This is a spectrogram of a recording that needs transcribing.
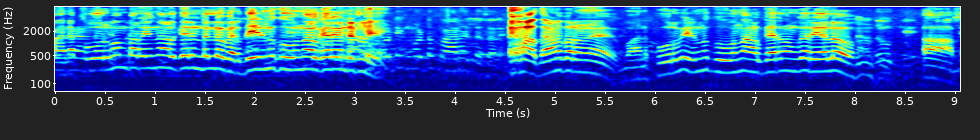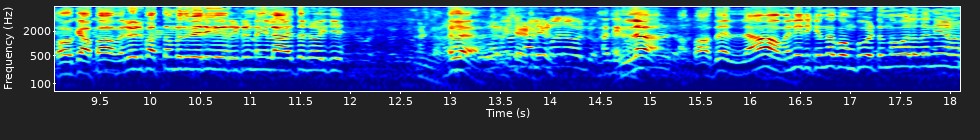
മനഃപൂർവം പറയുന്ന ആൾക്കാരുണ്ടല്ലോ. വെറുതെ ഇരുന്ന് കൂവുന്ന ആൾക്കാരെ കണ്ടിട്ടില്ലേ? അതാണ് പറഞ്ഞത്. മനഃപൂർവം ഇരുന്ന് കൂവുന്ന ആൾക്കാരെ നമുക്ക് അറിയാലോ ആ അപ്പൊ ഓക്കെ അപ്പൊ അവരൊരു പത്തൊമ്പത് പേര് കേറിയിട്ടുണ്ടെങ്കിൽ ആദ്യത്തെ ഷോയ്ക്ക്. അല്ലേ? ഇല്ല. അപ്പൊ അതെല്ലാം അവനിരിക്കുന്ന കൊമ്പ് വെട്ടുന്ന പോലെ തന്നെയാണ്.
